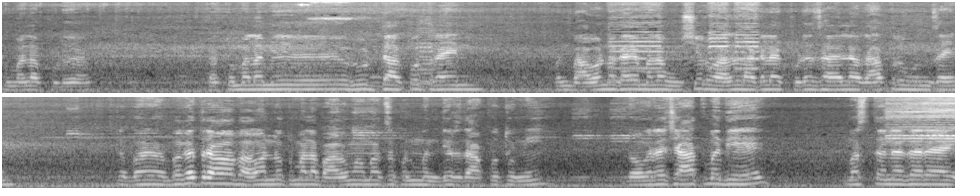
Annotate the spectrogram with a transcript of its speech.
तुम्हाला पुढं तर तुम्हाला मी रूट दाखवत राहीन. पण भावांना काय मला उशीर व्हायला लागला आहे पुढं जायला रात्र होऊन जाईन. तर ब बघत राहा भावांना तुम्हाला बाळूमामाचं पण मंदिर दाखवतो मी. डोंगराच्या आतमध्ये आहे. मस्त नजारा आहे.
